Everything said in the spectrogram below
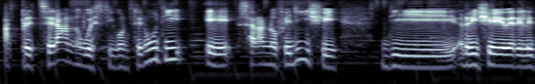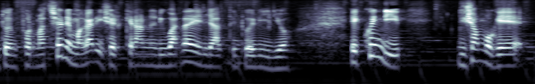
apprezzeranno questi contenuti e saranno felici di ricevere le tue informazioni e magari cercheranno di guardare gli altri tuoi video. E quindi diciamo che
